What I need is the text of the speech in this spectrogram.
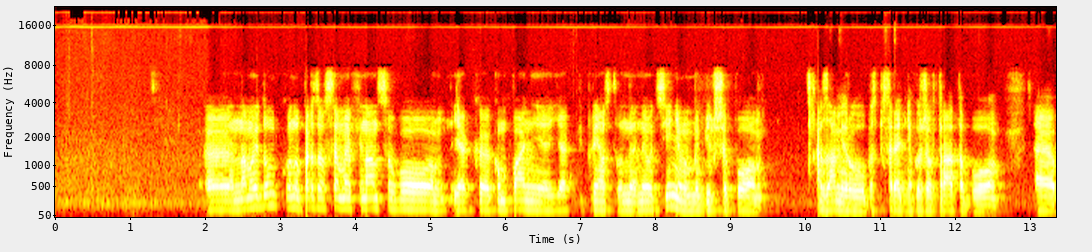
Е, На мою думку, ну перш за все, ми фінансово, як компанія, як підприємство, не, не оцінюємо. Ми більше по заміру безпосередніх уже втрат або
